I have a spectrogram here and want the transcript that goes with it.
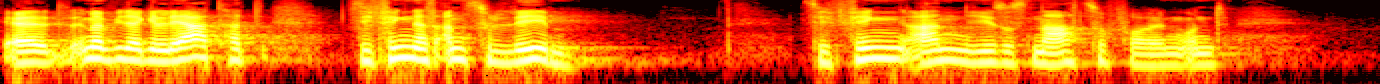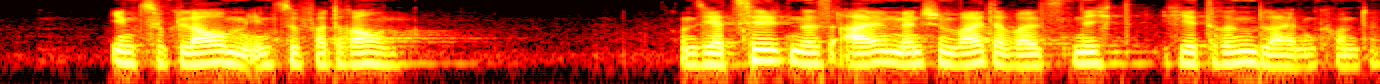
äh, immer wieder gelehrt hat, sie fingen das an zu leben. Sie fingen an, Jesus nachzufolgen und ihm zu glauben, ihm zu vertrauen. Und sie erzählten es allen Menschen weiter, weil es nicht hier drin bleiben konnte.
